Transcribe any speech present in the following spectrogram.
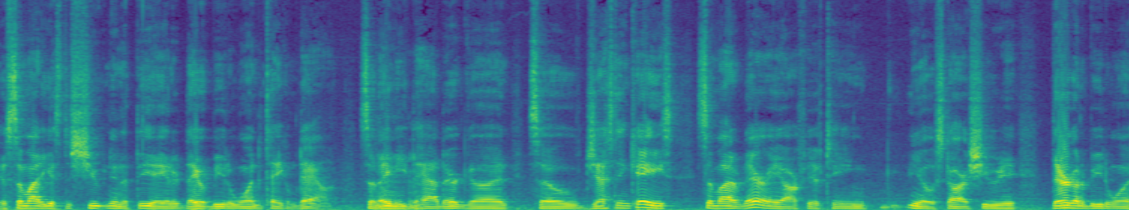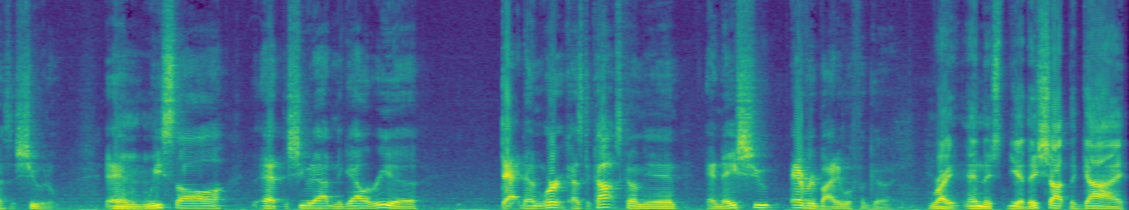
if somebody gets to shooting in a theater, they would be the one to take them down. So they need to mm-hmm. have their gun. So just in case somebody with their AR-15, you know, starts shooting, they're going to be the ones to shoot them. And mm-hmm. we saw at the shootout in the Galleria that doesn't work because the cops come in and they shoot everybody with a gun. Right, and they yeah they shot the guy,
